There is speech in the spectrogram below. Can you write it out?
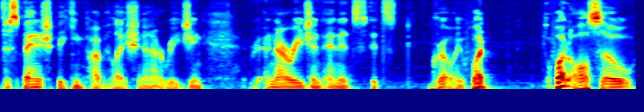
the Spanish-speaking population in our region, in our region, and it's it's growing. What what also,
